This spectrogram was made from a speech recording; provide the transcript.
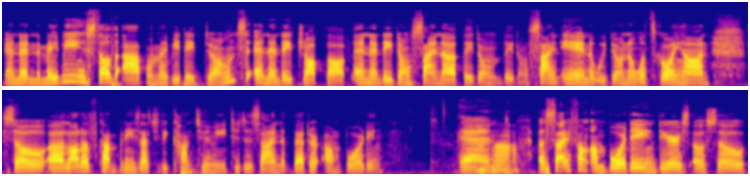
and then maybe install the app or maybe they don't and then they drop off. And then they don't sign up they don't they don't sign in or we don't know what's going on. So a lot of companies actually come to me to design a better onboarding. And uh-huh. aside from onboarding there's also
